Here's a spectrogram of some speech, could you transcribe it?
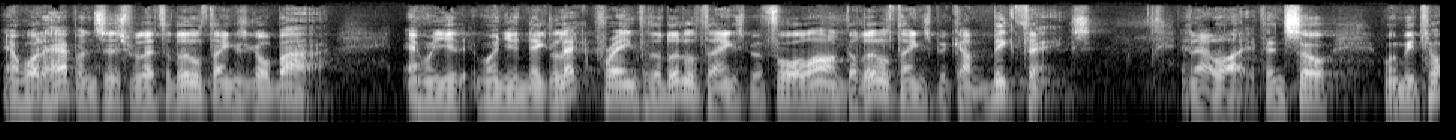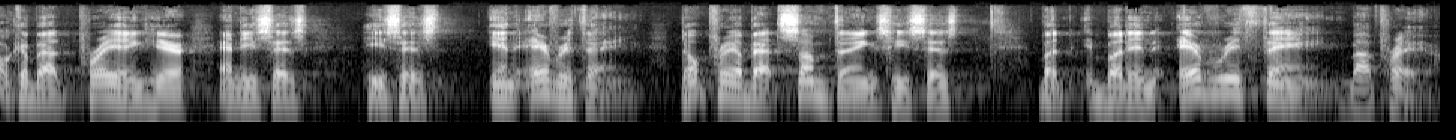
And what happens is we let the little things go by. And when you, when you neglect praying for the little things, before long, the little things become big things in our life. And so when we talk about praying here, and he says, he says, in everything, don't pray about some things. He says, but, but in everything by prayer.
